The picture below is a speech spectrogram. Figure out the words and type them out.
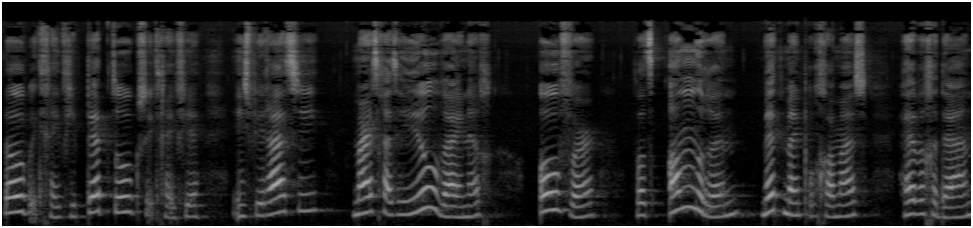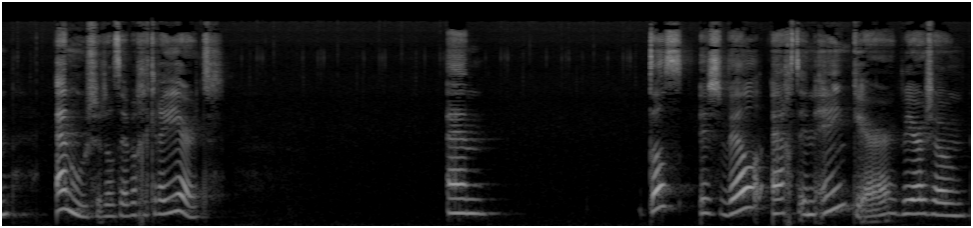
loop. Ik geef je pep talks, ik geef je inspiratie. Maar het gaat heel weinig over wat anderen met mijn programma's hebben gedaan en hoe ze dat hebben gecreëerd. En dat is wel echt in één keer weer zo'n.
